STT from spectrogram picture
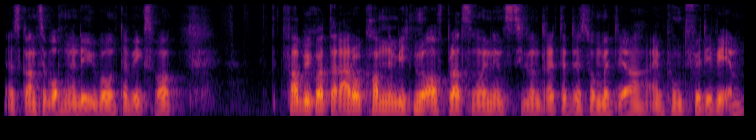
das ganze Wochenende über unterwegs war. Fabio Quartararo kam nämlich nur auf Platz 9 ins Ziel und rettete somit ja einen Punkt für die WM.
